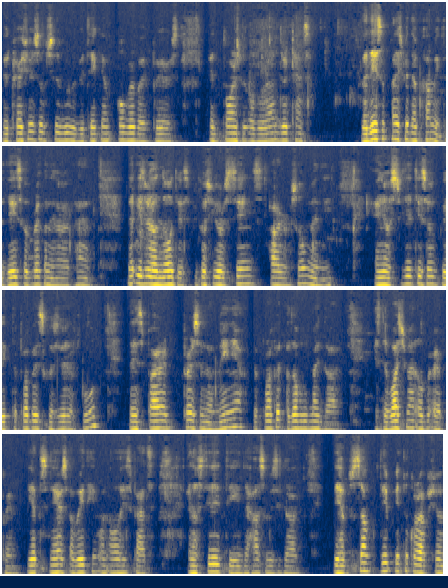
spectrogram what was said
Their treasures of silver will be taken over by bears, and thorns will overrun their tents. The days of punishment are coming, the days of reckoning are at hand. Let Israel know this, because your sins are so many, and your hostility so great, the prophet is considered a fool, the inspired person of maniac, the prophet along with my God, is the watchman over Ephraim, yet snares await him on all his paths, and hostility in the house of his God. They have sunk deep into corruption,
